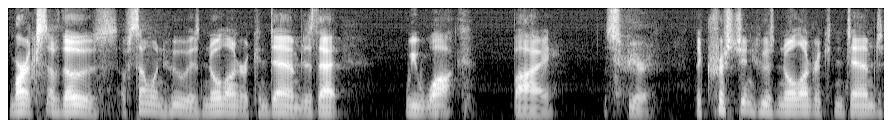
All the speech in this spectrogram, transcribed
marks of those, of someone who is no longer condemned, is that we walk by the Spirit. The Christian who is no longer condemned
